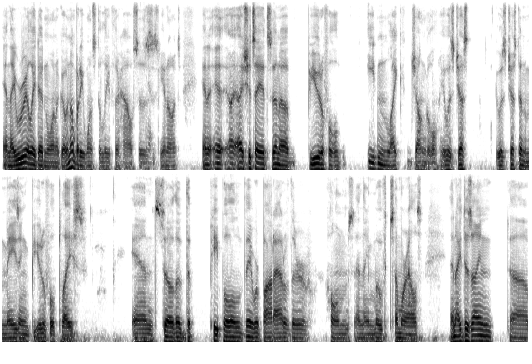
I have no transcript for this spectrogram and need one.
and they really didn't want to go. Nobody wants to leave their houses, yeah. you know. It's, and it, I should say it's in a beautiful Eden-like jungle. It was just it was just an amazing, beautiful place. And so the the people they were bought out of their homes and they moved somewhere else. And I designed uh,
